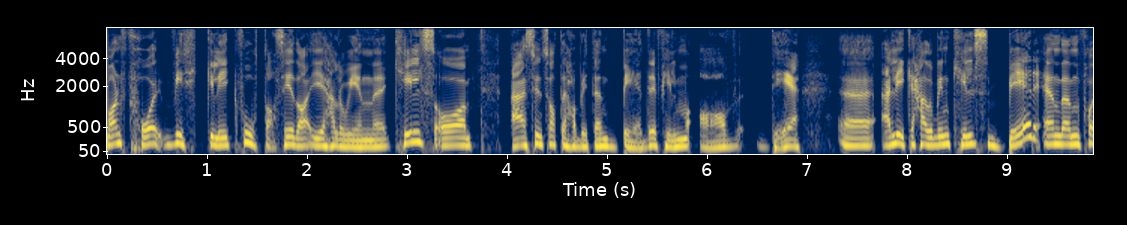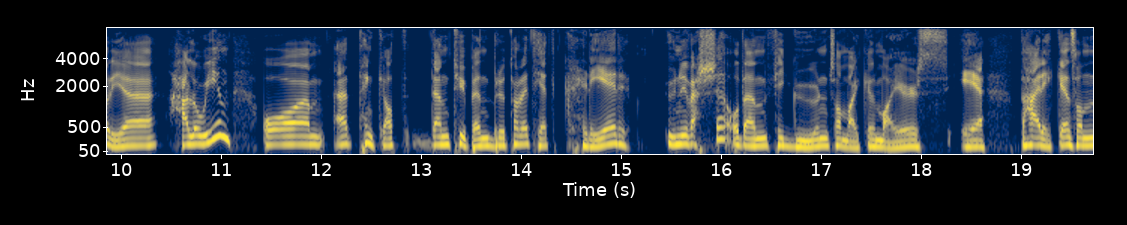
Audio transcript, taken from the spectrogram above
man får virkelig kvota si da i Halloween Kills, og jeg syns at det har blitt en bedre film av det. Eh, Jeg liker Halloween Kills bedre enn den forrige Halloween, og jeg tenker at den typen brutalitet kler universet og den figuren som Michael Myers er. Det her er ikke en sånn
